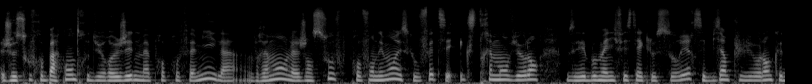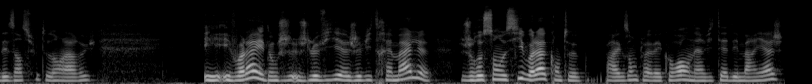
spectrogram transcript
Je souffre par contre du rejet de ma propre famille, là. Vraiment, là, j'en souffre profondément. Et ce que vous faites, c'est extrêmement violent. Vous avez beau manifester avec le sourire, c'est bien plus violent que des insultes dans la rue. Et, voilà, et donc je, le vis, je vis très mal. Je ressens aussi, voilà, quand, euh, par exemple, avec Aura, on est invité à des mariages,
